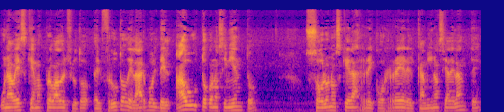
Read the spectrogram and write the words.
Una vez que hemos probado el fruto, el fruto del árbol del autoconocimiento, solo nos queda recorrer el camino hacia adelante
